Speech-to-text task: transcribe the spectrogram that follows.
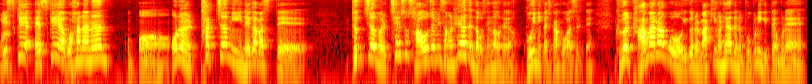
SK, SK하고 하나는 어, 오늘 타점이 내가 봤을 때 득점을 최소 4, 5점 이상을 해야 된다고 생각을 해요. 9이닝까지 갖고 갔을 때. 그걸 감안하고 이거를 마킹을 해야 되는 부분이기 때문에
